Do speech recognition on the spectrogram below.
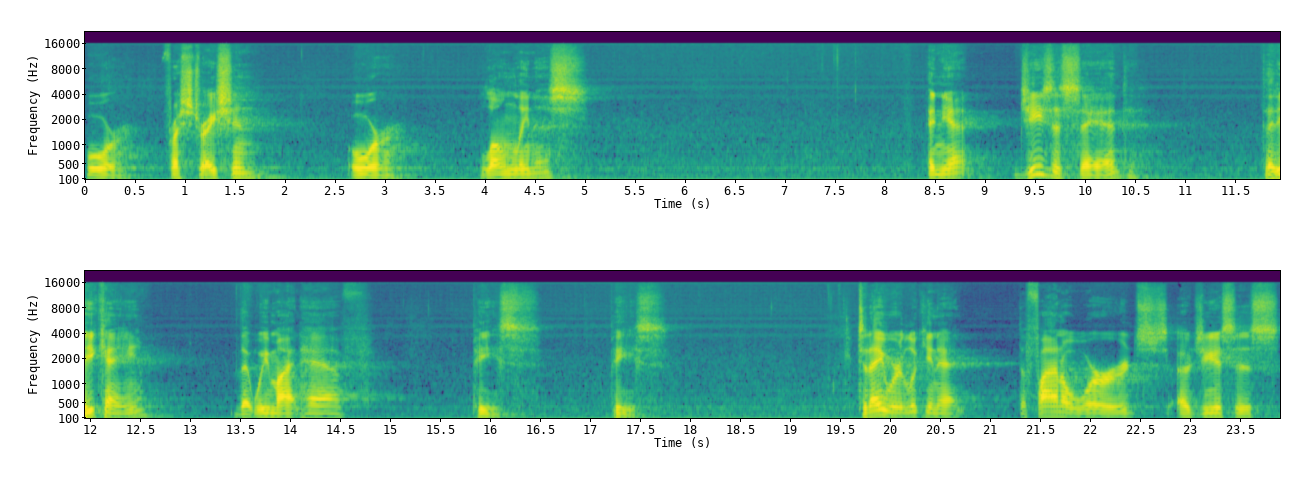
or frustration or loneliness. And yet, Jesus said that He came that we might have peace. Peace. Today, we're looking at the final words of Jesus'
